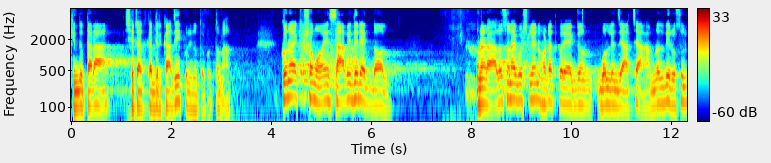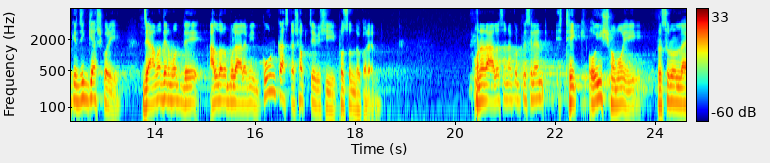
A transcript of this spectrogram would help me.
কিন্তু তারা সেটা তাদের কাজেই পরিণত করতো না। কোনো এক সময় সাবিদের এক দল ওনারা আলোচনায় বসলেন, হঠাৎ করে একজন বললেন যে আচ্ছা আমরা যদি রসুলকে জিজ্ঞাসা করি যে, আমাদের মধ্যে আল্লাহ রবুল্লা আলমিন কোন কাজটা সবচেয়ে বেশি পছন্দ করেন? ওনারা আলোচনা করতেছিলেন, ঠিক ওই সময়ে রসুল্লাহ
